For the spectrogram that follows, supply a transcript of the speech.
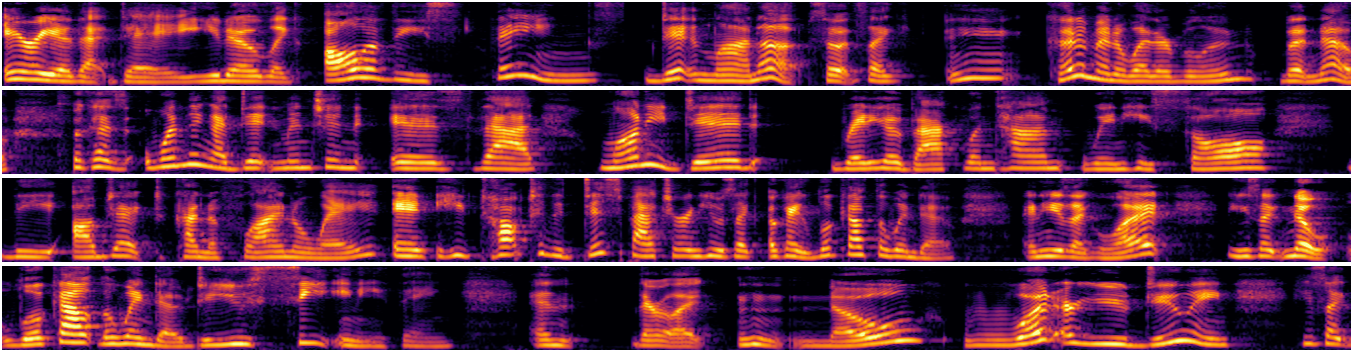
area that day. You know, like all of these things didn't line up. So it's like, eh, could have been a weather balloon, but no. Because one thing I didn't mention is that Lonnie did radio back one time when he saw the object kind of flying away and he talked to the dispatcher and he was like okay look out the window. And he's like what? He's like no look out the window. Do you see anything? And they're like mm, no. What are you doing? He's like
